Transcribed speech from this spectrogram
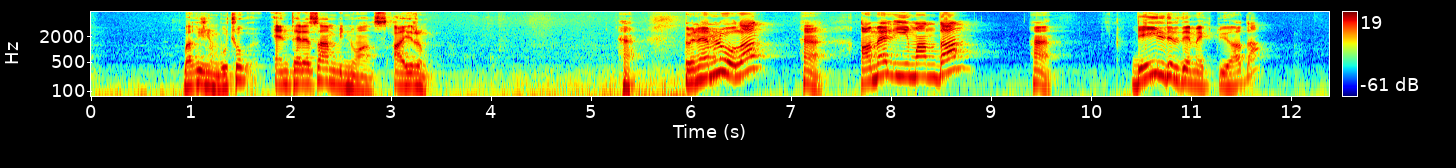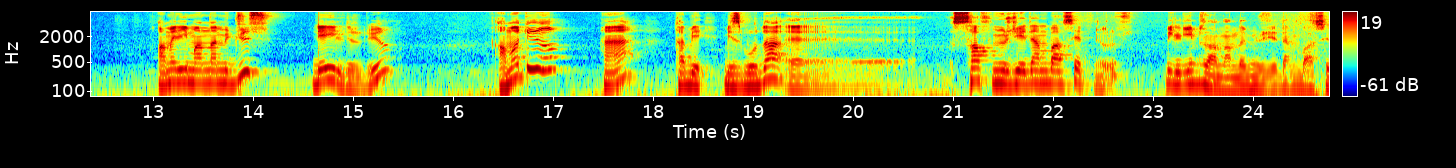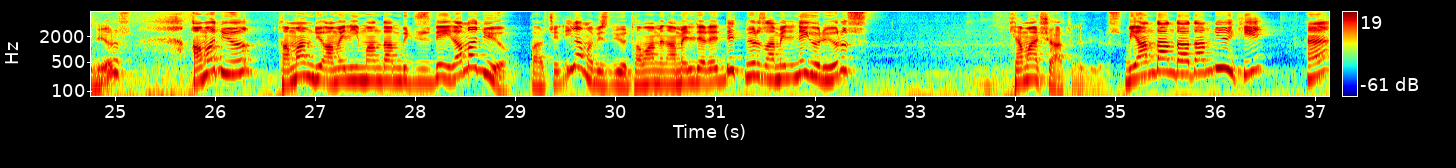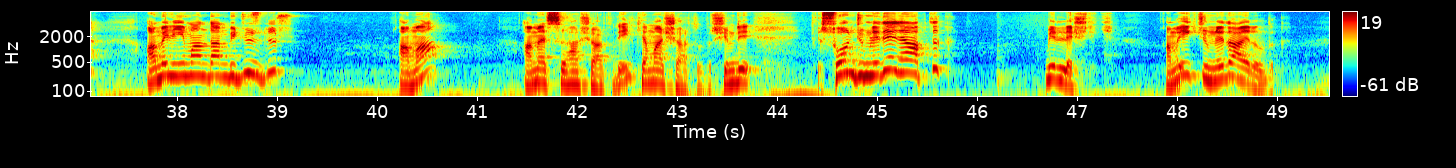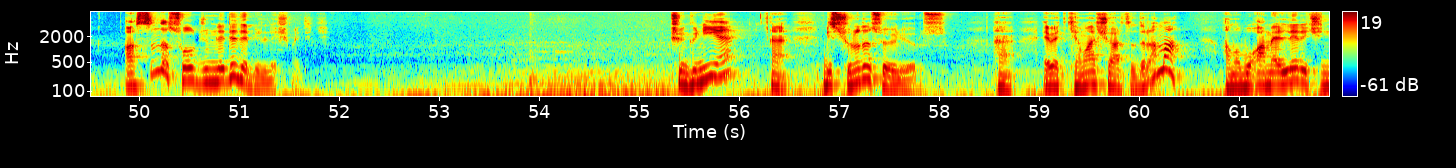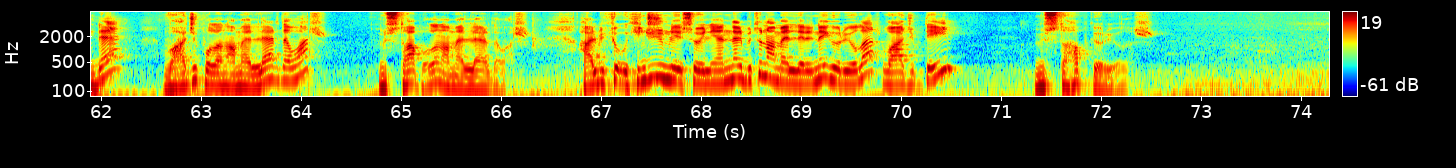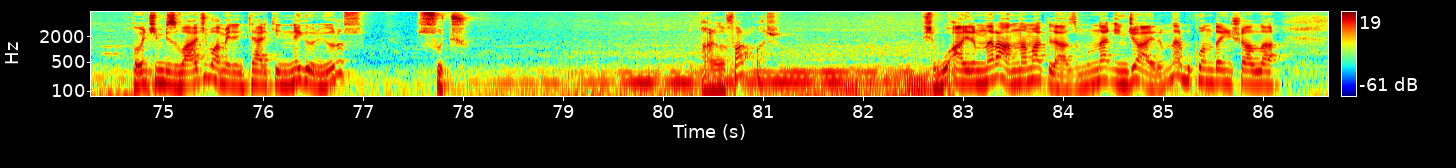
Bakın şimdi bu çok enteresan bir nuans, ayrım. Heh. Önemli olan heh, amel imandan heh, değildir demek diyor adam. Amel imandan bir cüz değildir diyor. Ama diyor ha tabi biz burada e, saf mürciyeden bahsetmiyoruz. Bildiğimiz anlamda mürciyeden bahsediyoruz. Ama diyor tamam diyor amel imandan bir cüz değil ama diyor parça değil ama biz diyor tamamen ameli de reddetmiyoruz. Ameli ne görüyoruz? Kemal şartı görüyoruz. Bir yandan da adam diyor ki ha, amel imandan bir cüzdür ama amel sıhhat şartı değil kemal şartıdır. Şimdi son cümlede ne yaptık? Birleştik. Ama ilk cümlede ayrıldık. Aslında sol cümlede de birleşmedik. Çünkü niye? He, biz şunu da söylüyoruz. He, evet kemal şartıdır ama ama bu ameller içinde vacip olan ameller de var, müstahap olan ameller de var. Halbuki o ikinci cümleyi söyleyenler bütün amelleri ne görüyorlar? Vacip değil, müstahap görüyorlar. Onun için biz vacip amelin terkini ne görüyoruz? Suç. Arada fark var. İşte bu ayrımları anlamak lazım. Bunlar ince ayrımlar. Bu konuda inşallah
